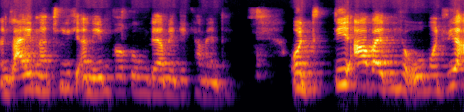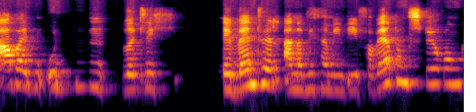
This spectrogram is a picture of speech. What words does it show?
und leiden natürlich an Nebenwirkungen der Medikamente. Und die arbeiten hier oben. Und wir arbeiten unten wirklich eventuell an der Vitamin D-Verwertungsstörung,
